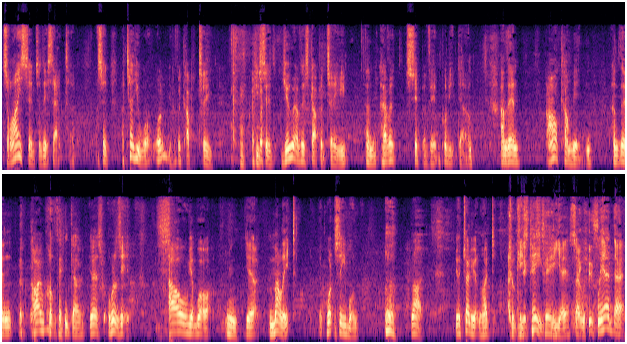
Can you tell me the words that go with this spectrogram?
So I said to this actor, I said, "I tell you what, why don't you have a cup of tea?" he said, "You have this cup of tea." And have a sip of it and put it down, and then I'll come in, and then I will then go, yes, what is it? Oh, yeah, what? Mm, yeah, Mullett. What does he want? right. You tell you, and I t- uh, took his his tea. Yeah, so his we had that.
